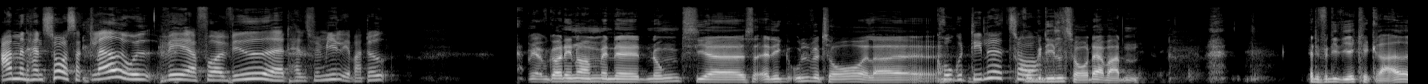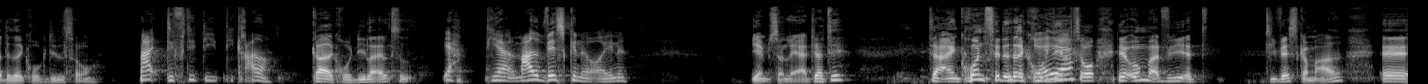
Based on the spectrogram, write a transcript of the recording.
Ah, men han så så glad ud ved at få at vide, at hans familie var død. Jeg vil godt indrømme, men øh, nogen siger, så er det ikke ulvetårer, eller øh, Krokodilletår. krokodilletårer, der var den. Er det fordi, de ikke kan græde, at det hedder krokodilletårer? Nej, det er fordi, de, de græder. Græder krokodiller altid? Ja, de har meget væskende øjne. Jamen, så lærte jeg det. Der er en grund til, at det hedder Ja, ja. krokodilletårer. Det er åbenbart fordi, at de væsker meget. Øh,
